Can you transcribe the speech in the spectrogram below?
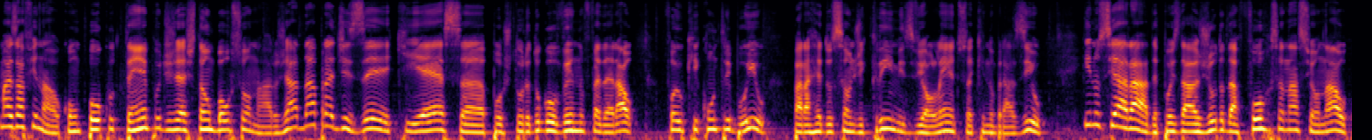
Mas afinal, com pouco tempo de gestão Bolsonaro, já dá para dizer que essa postura do governo federal foi o que contribuiu para a redução de crimes violentos aqui no Brasil? E no Ceará, depois da ajuda da Força Nacional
